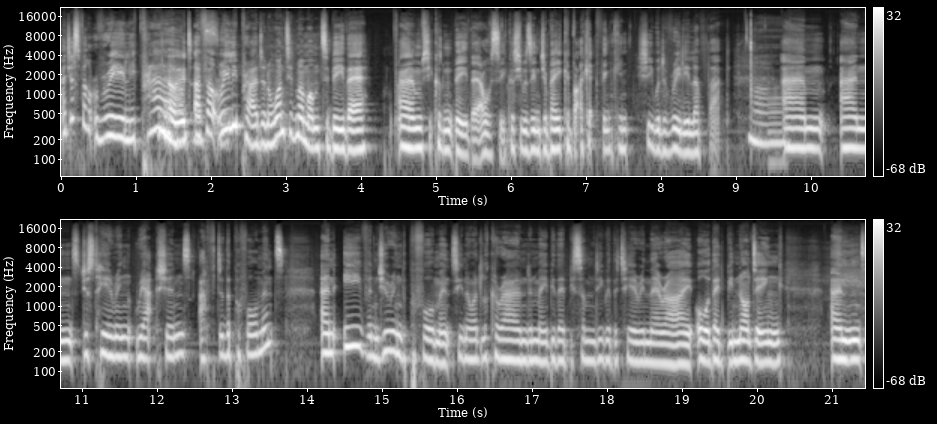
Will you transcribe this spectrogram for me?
i just felt really proud. I felt really proud and i wanted my mum to be there. Um, she couldn't be there obviously because she was in jamaica but i kept thinking she would have really loved that. Um, and just hearing reactions after the performance. And even during the performance, you know, I'd look around and maybe there'd be somebody with a tear in their eye, or they'd be nodding, and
